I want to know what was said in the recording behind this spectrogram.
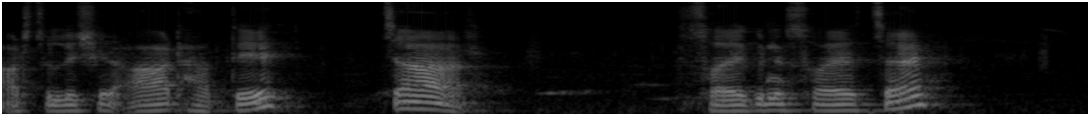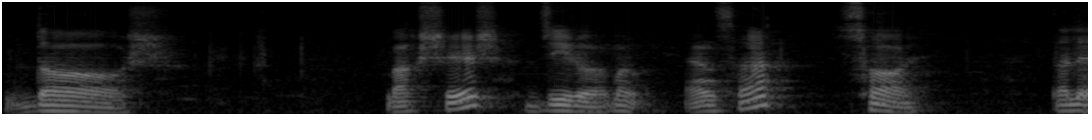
আটচল্লিশের আট হাতে চার। ছয় গুণে ছয়ের চার, দশ। বাক্সেস জিরো। আমার অ্যান্সার ছয়। তাহলে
